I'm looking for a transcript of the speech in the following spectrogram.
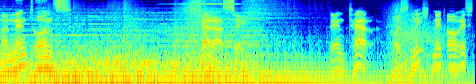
Man nennt uns TerraSafe. Denn Terra muss nicht mit Orist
